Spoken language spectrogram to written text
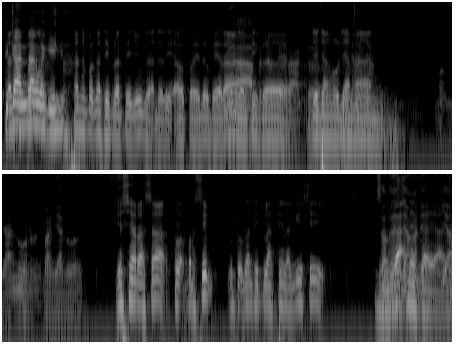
di Kan kandang lagi. kan sempat ganti pelatih juga dari Alfredo Vera Iya, ganti ke Vera ke Jajang Nur Jajang. Jaman. Bang Janur, Bang Janur. Ya saya rasa kalau Persib untuk ganti pelatih lagi sih Seharusnya enggak deh jangan ya. ya. ya.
